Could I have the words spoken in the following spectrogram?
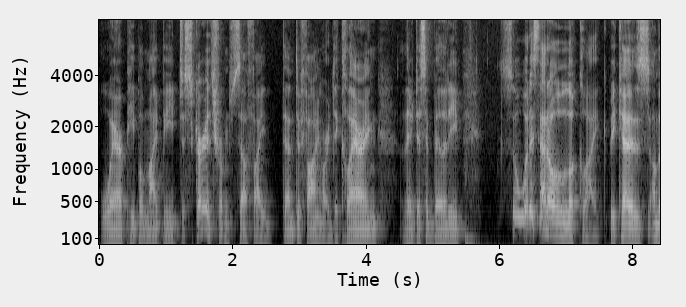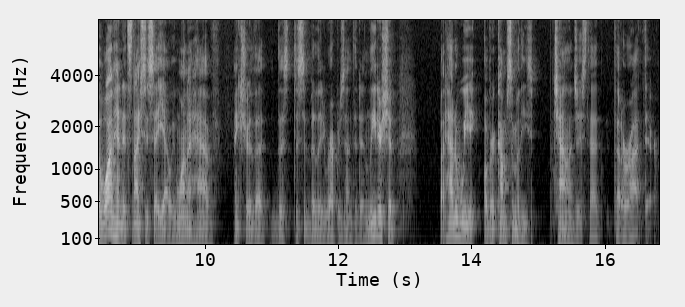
where people might be discouraged from self-identifying or declaring their disability. So what does that all look like? Because on the one hand, it's nice to say, yeah, we want to have make sure that this disability represented in leadership, but how do we overcome some of these challenges that that are out there?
